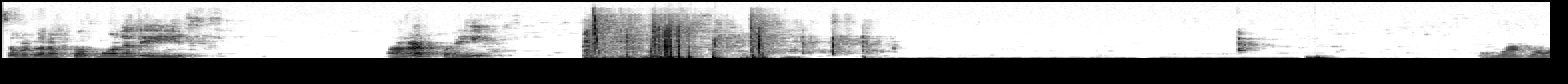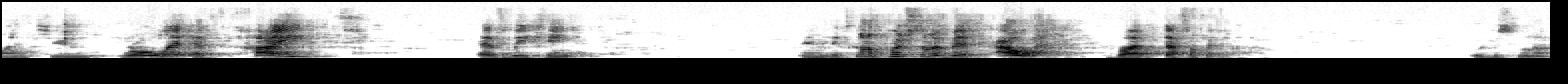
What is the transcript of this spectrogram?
So we're gonna put one of these on our plate. And we're going to roll it as tight as we can. And it's gonna push some of it out, but that's okay. We're just gonna.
